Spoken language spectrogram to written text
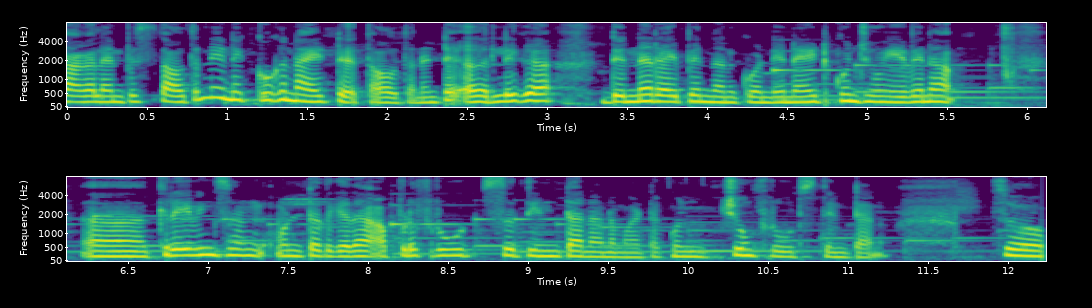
తాగాలనిపిస్తే తాగుతాను. నేను ఎక్కువగా నైట్ తాగుతాను. అంటే ఎర్లీగా డిన్నర్ అయిపోయింది అనుకోండి నైట్ కొంచెం ఏవైనా క్రేవింగ్స్ ఉంటుంది కదా అప్పుడు ఫ్రూట్స్ తింటాను అనమాట కొంచెం ఫ్రూట్స్ తింటాను. సో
